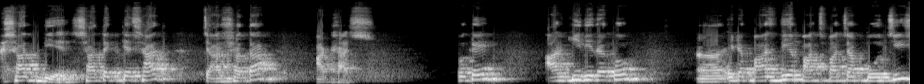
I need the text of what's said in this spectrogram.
সাত দিয়ে, সাত একে সাত, চার সাতা আঠাশ। ওকে? আর কি দিয়ে দেখো? এটা পাঁচ দিয়ে পাঁচ পাঁচা পঁচিশ,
